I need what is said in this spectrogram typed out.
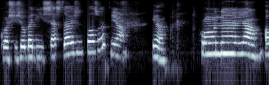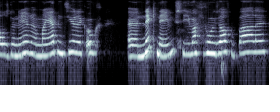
was je zo bij die 6000 was het? Ja, Ja. gewoon eh, ja, alles doneren. Maar je hebt natuurlijk ook eh, nicknames, die mag je gewoon zelf bepalen.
